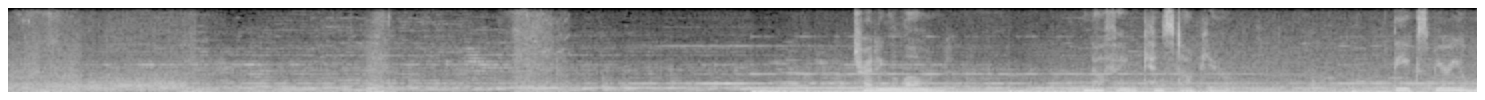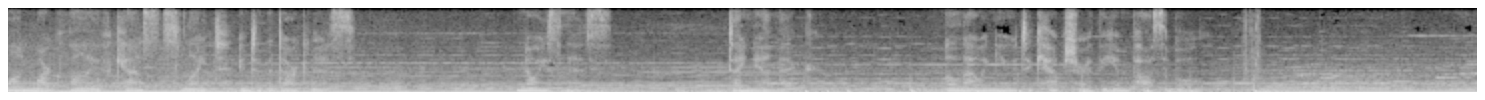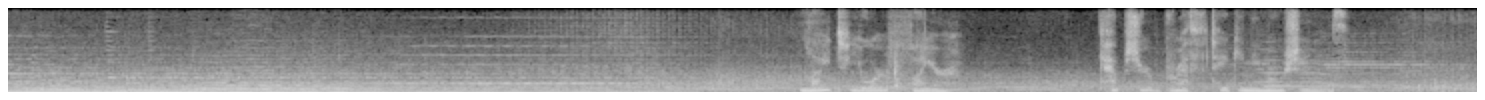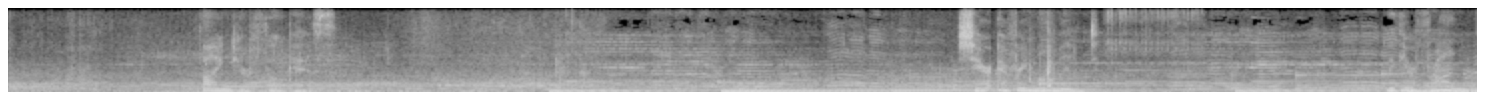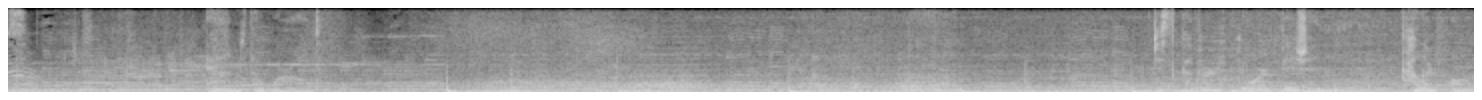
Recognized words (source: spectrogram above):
Treading alone, nothing can stop you. The Xperia 1 Mark V casts light into the darkness noiseless, dynamic, allowing you to capture the impossible. Light your fire. Capture breathtaking emotions. Find your focus. Share every moment with your friends and the world. Vision colorful,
